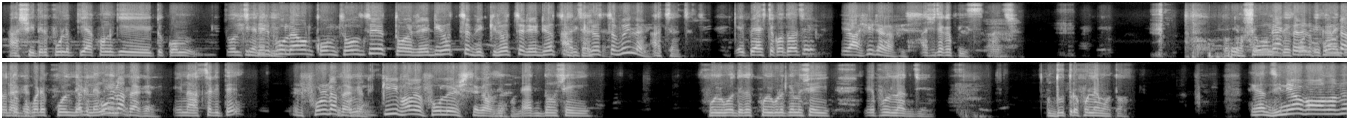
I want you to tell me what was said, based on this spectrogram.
আর শীতের ফুল কি এখন কি একটু কম চলছে শীতের ফুল এখন কম চলছে তো রেডি হচ্ছে বিক্রি হচ্ছে রেডি হচ্ছে আচ্ছা, বিক্রি আচ্ছা। হচ্ছে বুঝলেন? আচ্ছা আচ্ছা আচ্ছা। প্রাইসটা কত আছে? এই আশি টাকা পিস আশি টাকা পিস আচ্ছা। তো দর্শক ফুল বন্ধু দেখছেন, দেখুন এখানে ফুলটা যত দেখেন। প্রকারের ফুল দেখলেন ফুলটা দেখেন। এই নার্সারিতে। ফুলটা দেখেন। কীভাবে ফুল এসছে গাছে। দেখুন একদম সেই ফুলগুলো কিন্তু সেই এ ফুল লাগছে দুত্র ফুলের মতো। এখানে জিনিয়াও পাওয়া যাবে।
